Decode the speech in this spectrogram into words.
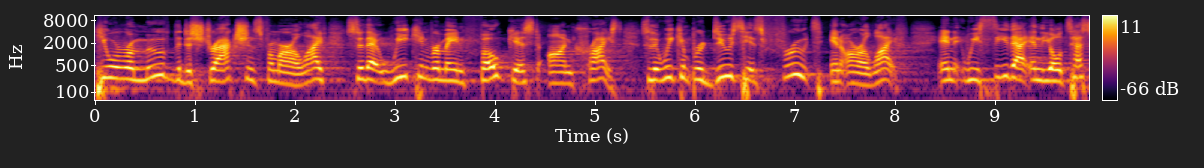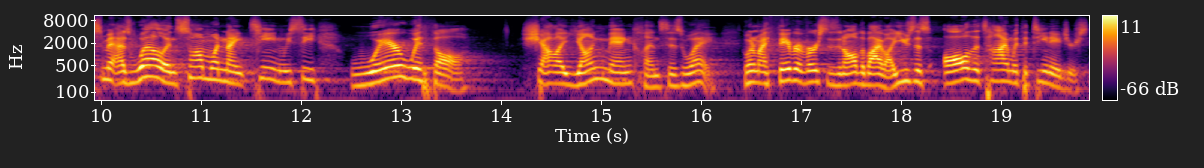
He will remove the distractions from our life so that we can remain focused on Christ, so that we can produce His fruit in our life. And we see that in the Old Testament as well. In Psalm 119, we see, Wherewithal shall a young man cleanse his way? One of my favorite verses in all the Bible. I use this all the time with the teenagers.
